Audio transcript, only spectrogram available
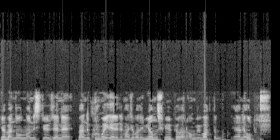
Ya ben de onların isteği üzerine ben de kurmayı denedim. Acaba dedim yanlış mı yapıyorlar? Ama bir baktım yani 30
